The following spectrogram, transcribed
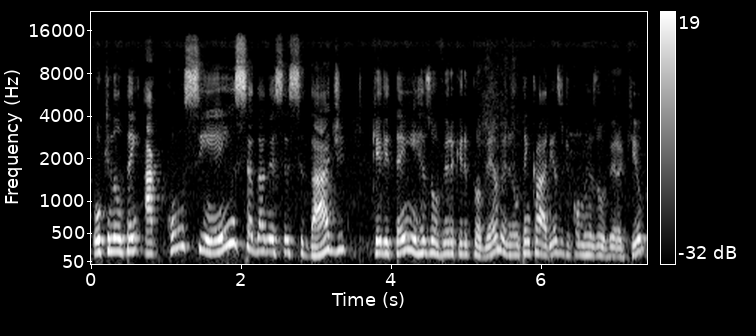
ou que não tem a consciência da necessidade que ele tem em resolver aquele problema, ele não tem clareza de como resolver aquilo.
